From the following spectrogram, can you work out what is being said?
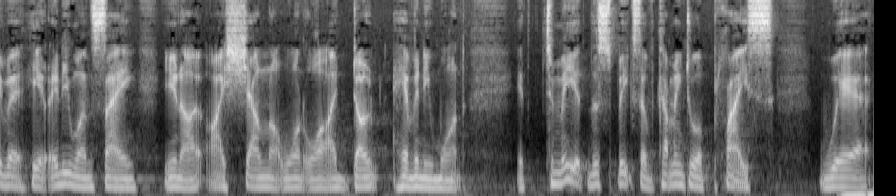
ever hear anyone saying, you know, I shall not want or I don't have any want. It, to me, it, this speaks of coming to a place where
